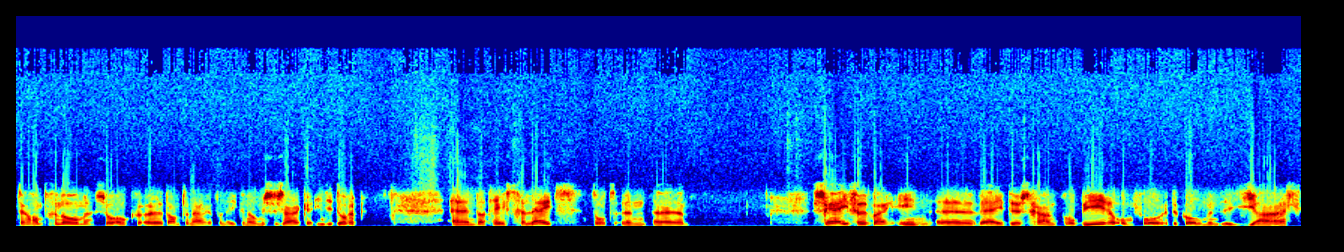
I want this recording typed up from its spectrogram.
ter hand genomen. Zo ook uh, de ambtenaren van Economische Zaken in dit dorp. En dat heeft geleid tot een uh, schrijven waarin wij dus gaan proberen om voor de komende jaar...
